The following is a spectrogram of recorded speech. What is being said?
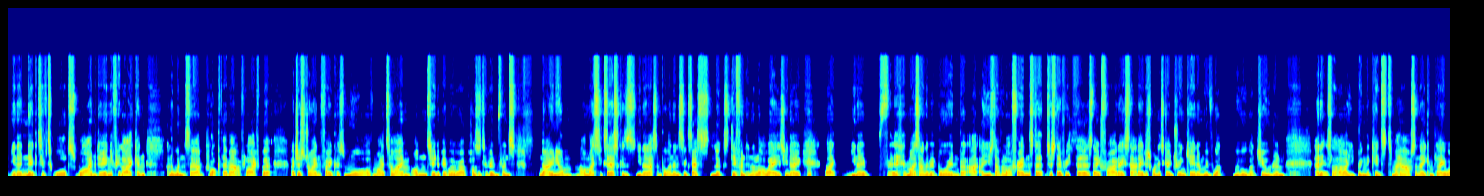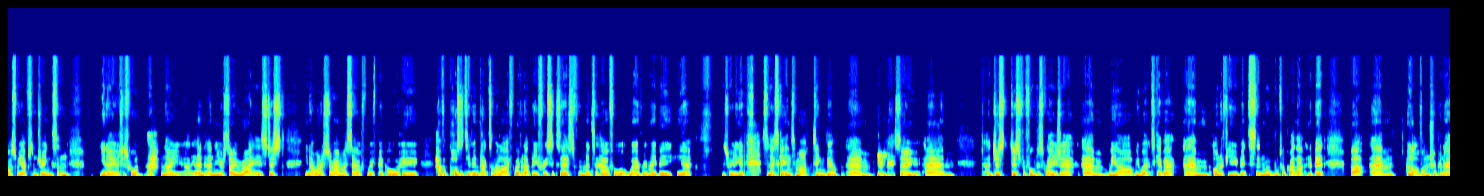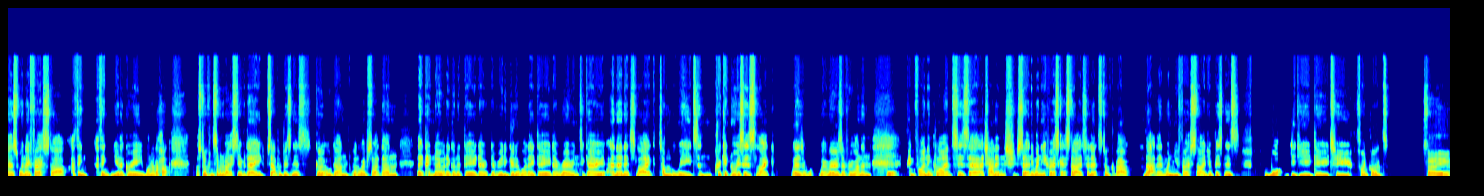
you know, negative towards what I'm doing, if you like, and and I wouldn't say I'd drop them out of life, but I just try and focus more of my time onto the people who are a positive influence not only on on my success because you know that's important. And success looks different in a lot of ways you know. Mm. like you know it might sound a bit boring but I, I, used to have a lot of friends that just every thursday friday saturday just wanted to go drinking and we've got we've all got children and it's like oh you bring the kids to my house and they can play whilst we have some drinks and you know, I just thought, ah, no, and and you're so right. It's just, you know, I want to surround myself with people who have a positive impact on my life, whether that be through success, for mental health, or whatever it may be. Yeah, it's really good. So let's get into marketing, Bill. Um, so um, just just for full disclosure, um, we are we work together um, on a few bits, and we'll, we'll, talk about that in a bit. But um, a lot of entrepreneurs when they first start, I think I think you'll agree. One of the hot. I was talking to someone about this the other day. Set up a business, got it all done, got the website done. They, they know what they're going to do. They're they're really good at what they do. They're raring to go, and then it's like tumbleweeds and cricket noises. Like where's where, where is everyone? And yeah. I think finding clients is uh, a challenge, certainly when you first get started. So let's talk about that then. When you first started your business, what did you do to find clients? So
